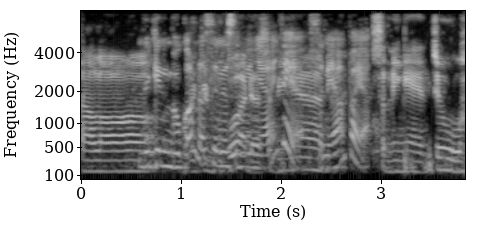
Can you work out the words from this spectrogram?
kalau Bikin buku ada bikin buku seni-seninya aja ya? seninya. Seni apa ya? Seni ngecu.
